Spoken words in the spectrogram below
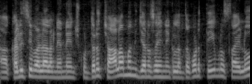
ఆ, కలిసి వెళ్ళాలని నిర్ణయించుకుంటారో చాలామంది జన సైనికులంతా కూడా తీవ్ర స్థాయిలో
